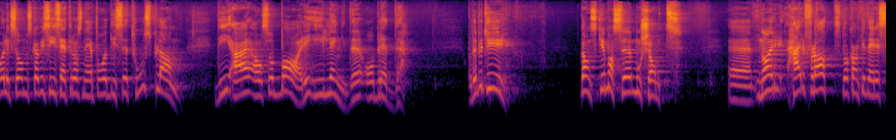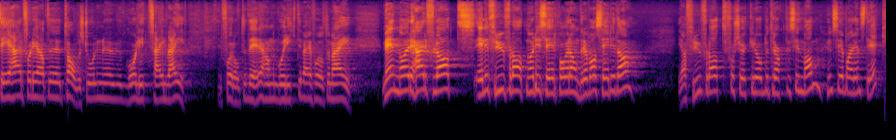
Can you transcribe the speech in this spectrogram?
og liksom, skal vi si, setter oss ned på disse tos plan de er altså bare i lengde og bredde. Og det betyr ganske masse morsomt. Eh, når herr Flat Da kan ikke dere se her, fordi at eh, talerstolen eh, går litt feil vei. i forhold til dere. Han går riktig vei i forhold til meg. Men når herr Flat eller fru Flat når de ser på hverandre, hva ser de da? Ja, Fru Flat forsøker å betrakte sin mann. Hun ser bare en strek.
